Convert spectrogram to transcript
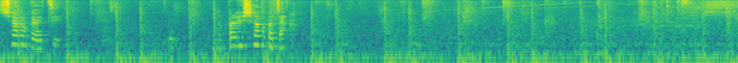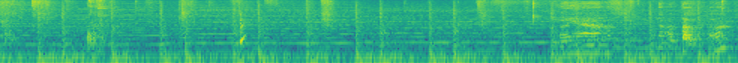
쉬하러 가야지. 나 빨리 쉬하러 가자. 이거야 나갔다 올까?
